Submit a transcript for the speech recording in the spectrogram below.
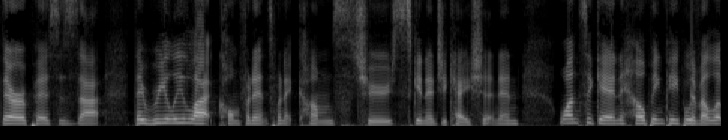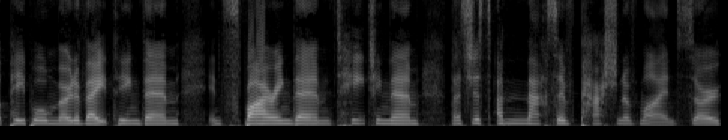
therapists is that they really lack confidence when it comes to skin education. And once again, helping people develop people, motivating them, inspiring them, teaching them. That's just a massive passion of mine. So,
